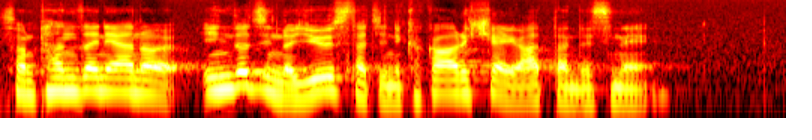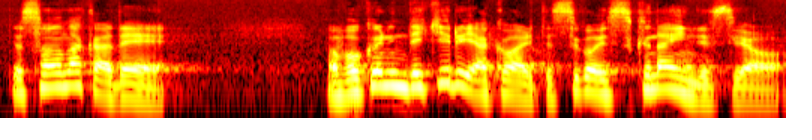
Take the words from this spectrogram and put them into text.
そのタンザニアのインド人のユースたちに関わる機会があったんですね。でその中で僕にできる役割ってすごい少ないんですよ。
